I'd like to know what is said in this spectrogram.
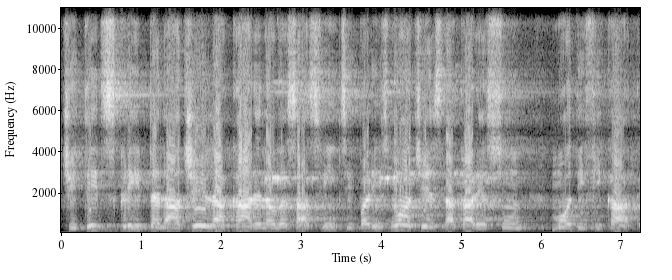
Citiți scriptele acelea care le-au lăsat Sfinții Părinți, nu acestea care sunt modificate.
